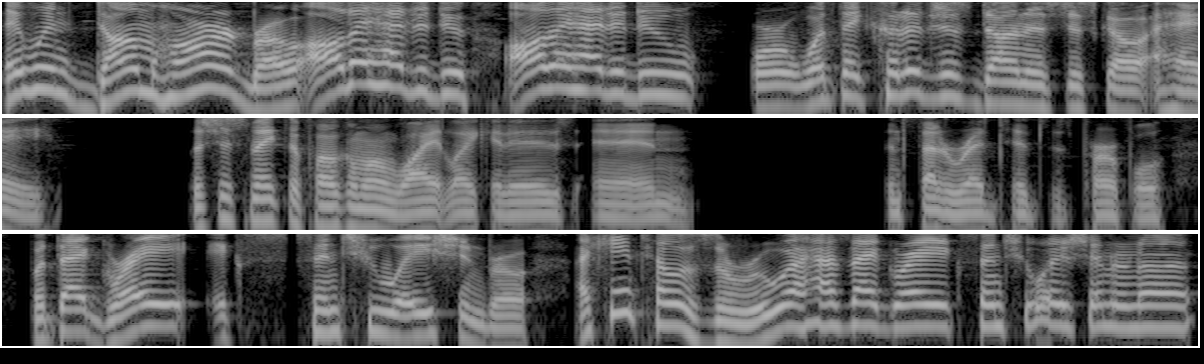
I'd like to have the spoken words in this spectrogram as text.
they went dumb hard, bro. All they had to do, all they had to do, or what they could have just done is just go, hey, let's just make the Pokemon white like it is, and instead of red tips, it's purple. But that gray accentuation, bro, I can't tell if Zorua has that gray accentuation or not.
